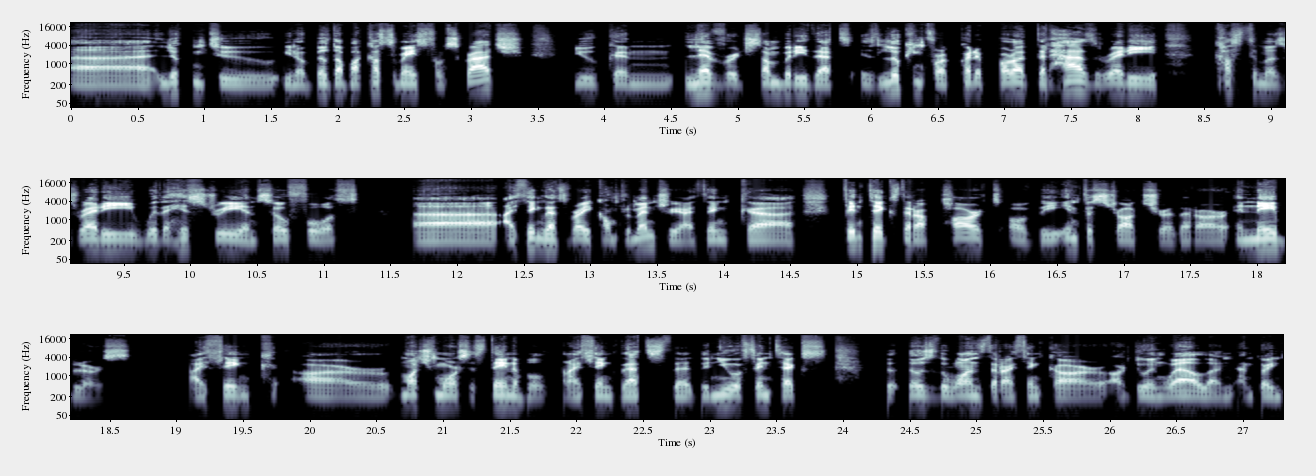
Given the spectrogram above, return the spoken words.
uh, looking to you know build up our customer base from scratch you can leverage somebody that is looking for a credit product that has already customers ready with a history and so forth. Uh, I think that's very complementary. I think uh, fintechs that are part of the infrastructure that are enablers, I think, are much more sustainable. And I think that's the, the newer fintechs. Th- those are the ones that I think are are doing well and, and going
